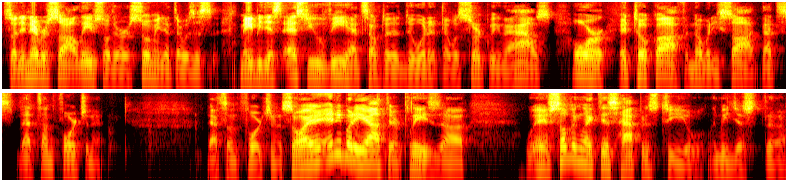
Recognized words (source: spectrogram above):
so they never saw it leave. So they're assuming that there was this maybe this SUV had something to do with it that was circling the house, or it took off and nobody saw it. That's that's unfortunate. That's unfortunate. So anybody out there, please, uh, if something like this happens to you, let me just uh,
